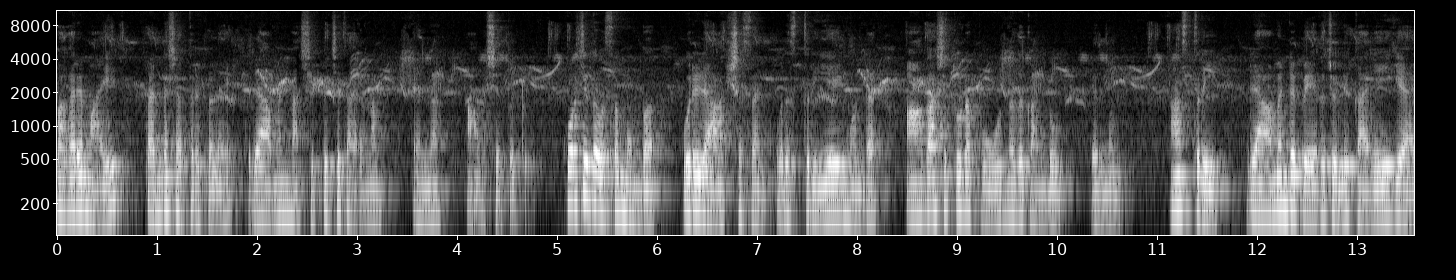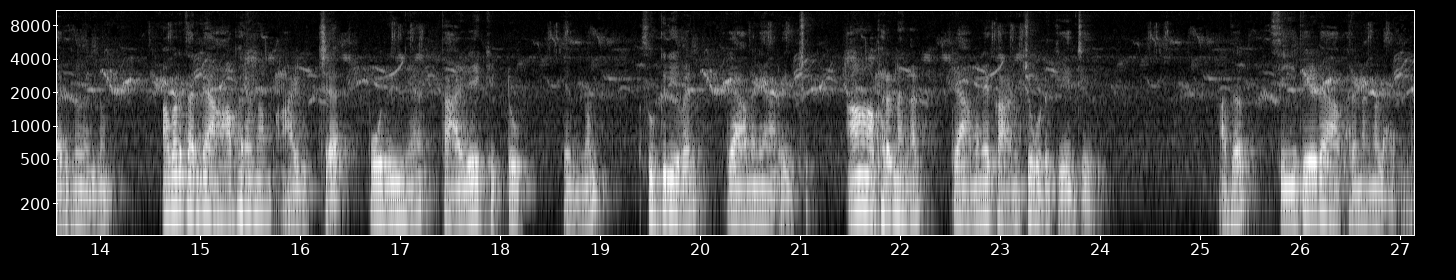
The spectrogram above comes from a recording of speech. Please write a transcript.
പകരമായി തന്റെ ശത്രുക്കളെ രാമൻ നശിപ്പിച്ചു തരണം എന്ന് ആവശ്യപ്പെട്ടു. കുറച്ച് ദിവസം മുമ്പ് ഒരു രാക്ഷസൻ ഒരു സ്ത്രീയെയും കൊണ്ട് ആകാശത്തൂടെ പോകുന്നത് കണ്ടു എന്നും ആ സ്ത്രീ രാമന്റെ പേര് ചൊല്ലി കരയുകയായിരുന്നുവെന്നും അവർ തന്റെ ആഭരണം അഴിച്ച് പൊതിഞ്ഞ് താഴേക്കിട്ടു എന്നും സുഗ്രീവൻ രാമനെ അറിയിച്ചു. ആ ആഭരണങ്ങൾ രാമനെ കാണിച്ചു കൊടുക്കുകയും ചെയ്തു. അത് സീതയുടെ ആഭരണങ്ങളായിരുന്നു.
